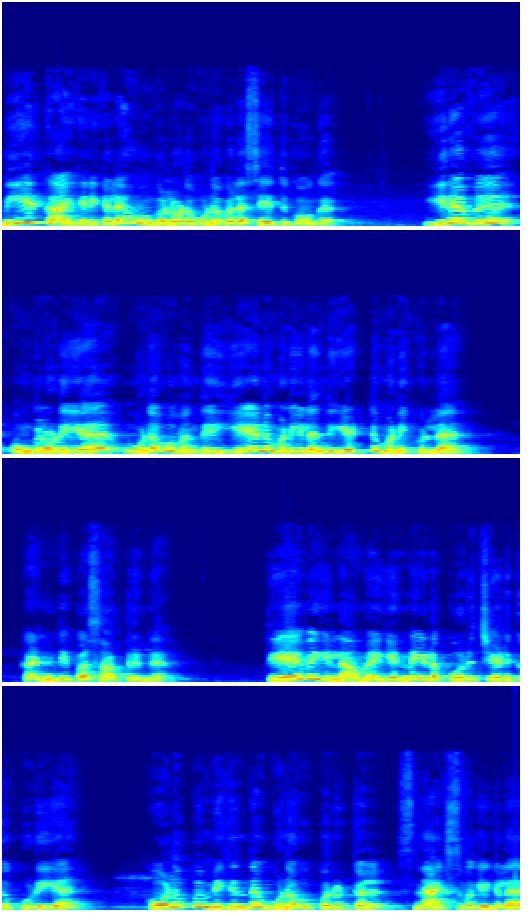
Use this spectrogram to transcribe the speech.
நீர் காய்கறிகளை உங்களோட உணவில் சேர்த்துக்கோங்க. இரவு உங்களுடைய உணவு வந்து ஏழு மணிலேருந்து எட்டு மணிக்குள்ளே கண்டிப்பாக சாப்பிட்ருங்க தேவையில்லாமல் எண்ணெயில் பொறிச்சு எடுக்கக்கூடிய கொழுப்பு மிகுந்த உணவுப் பொருட்கள் ஸ்நாக்ஸ் வகைகளை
